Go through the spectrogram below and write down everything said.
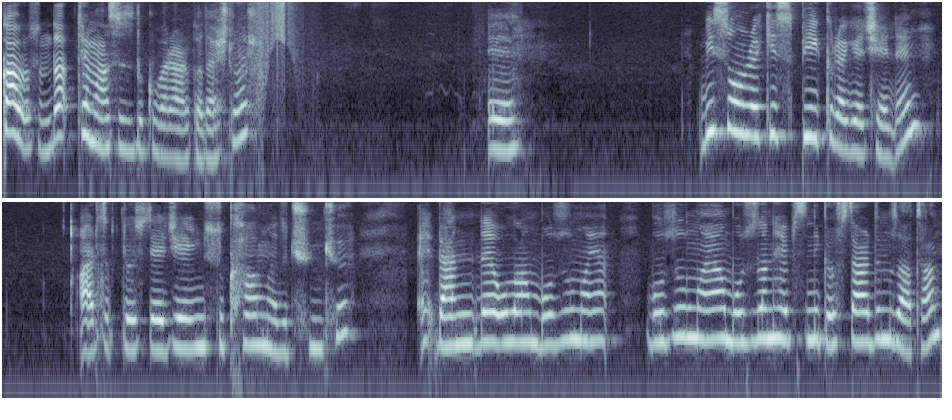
Kablosunda temassızlık var arkadaşlar. Ee, bir sonraki speaker'a geçelim. Artık göstereceğim su kalmadı çünkü. E, bende olan bozulmayan bozulmayan bozulan hepsini gösterdim zaten.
